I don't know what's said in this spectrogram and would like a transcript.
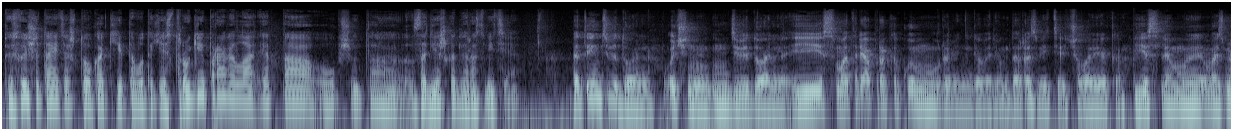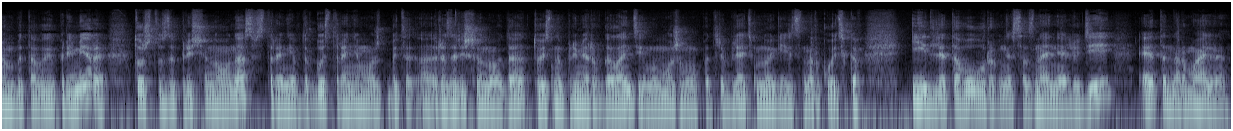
То есть вы считаете, что какие-то вот такие строгие правила – это, в общем-то, задержка для развития? Это индивидуально, очень индивидуально. И смотря про какой мы уровень говорим, да, развития человека. Если мы возьмем бытовые примеры, то, что запрещено у нас в стране, в другой стране может быть э, разрешено, да. То есть, например, в Голландии мы можем употреблять многие из наркотиков. И для того уровня сознания людей это нормально.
